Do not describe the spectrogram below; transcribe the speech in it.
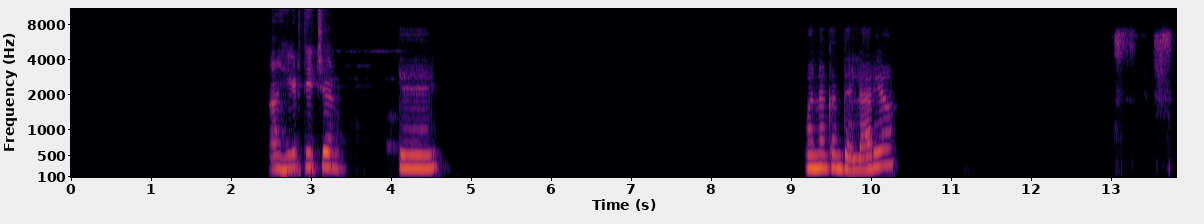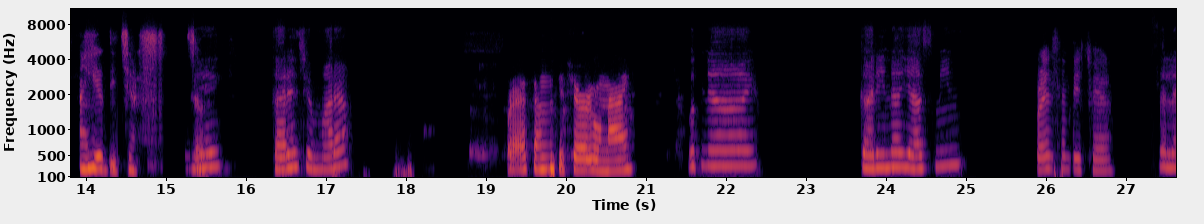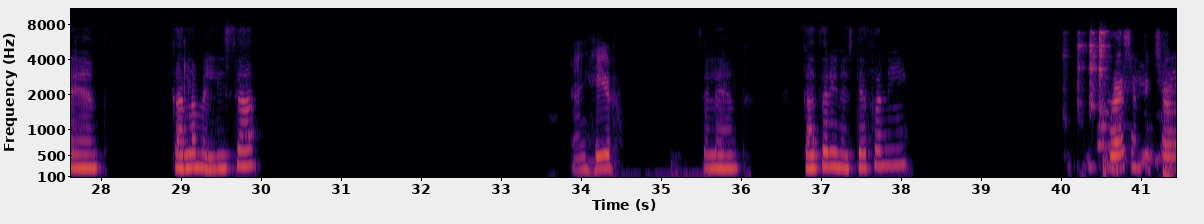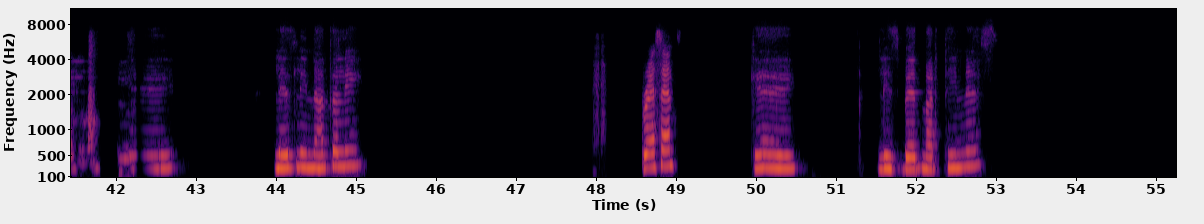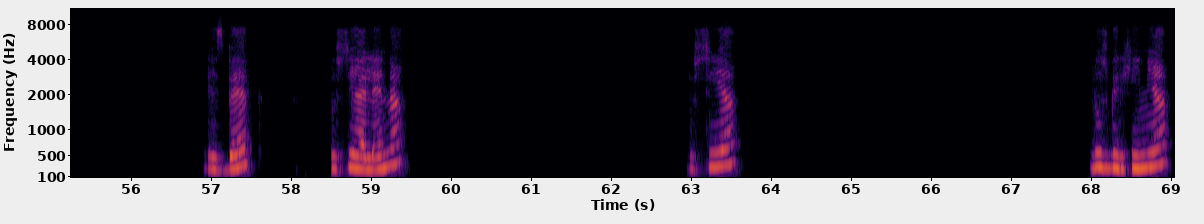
I'm ah, here, teacher. okay. Juana Candelaria, I'm here, teacher. Sorry. okay. Karen Xiomara, Present teacher, good night. good night. Karina Yasmin, Present teacher. excelente. Carla Melissa, I'm here. Excellent. Catherine Stephanie, Present teacher. okay. Leslie Natalie, Present. okay. Lisbeth Martinez, Lisbeth, Lucia Elena, Lucia, Luz Virginia,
